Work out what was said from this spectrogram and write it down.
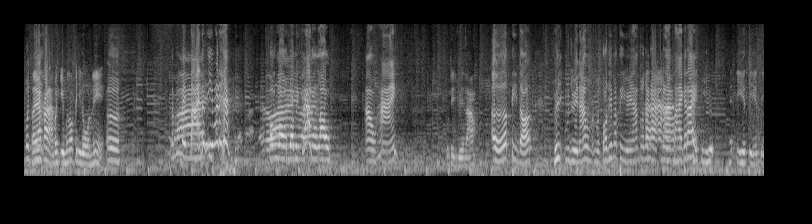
เมื่อระกี้ยะขนาดเมื่อกี้มึงต้องตีโดนนี่ เออ แล้วมันไม่ตายทันทีวะเนี่ย ต้องลองบอลพิฆาตของเรา อ้าวหาย กูติดอยู่ในน้เออติดเหรอ เฮ้ยมันอยู่ในน้ำมันมันตอนที่มันติดอยู่ในน้ำตอนนั้นมันมันอาจตายก็ำได้ ให้ตีให้ตีให้ตีให้ตี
